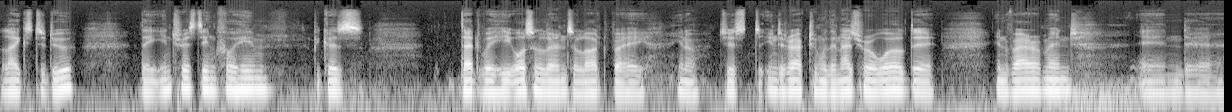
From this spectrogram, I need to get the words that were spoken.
likes to do? They interesting for him? Because that way he also learns a lot by you know just interacting with the natural world the environment and uh,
